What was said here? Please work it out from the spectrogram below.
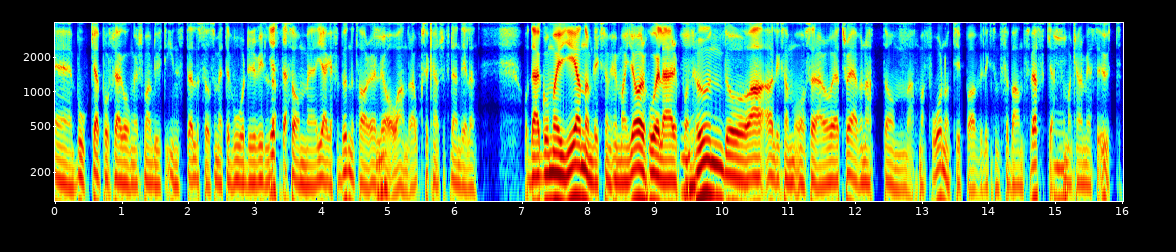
eh, bokad på flera gånger som har blivit inställd och så, som heter Vård i det vilda som eh, Jägarförbundet har, eller jag och andra också kanske för den delen. Och där går man ju igenom liksom hur man gör HLR på en hund och, ah, liksom, och sådär. Och jag tror även att, de, att man får någon typ av liksom förbandsväska som man kan ha med sig ut.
